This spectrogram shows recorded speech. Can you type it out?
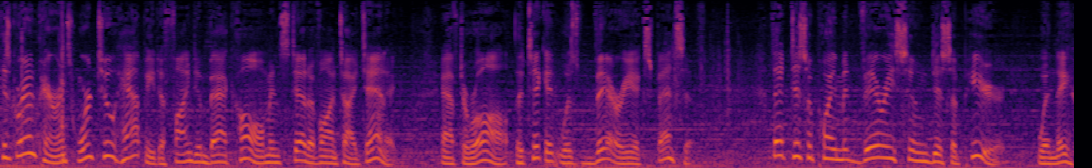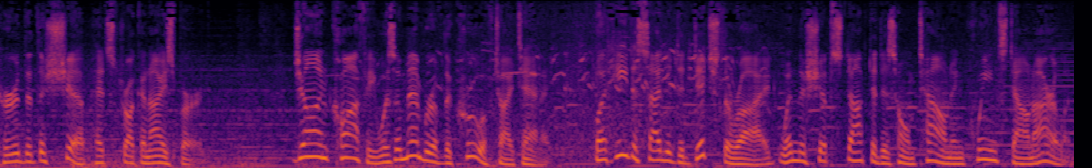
His grandparents weren't too happy to find him back home instead of on Titanic. After all, the ticket was very expensive. That disappointment very soon disappeared when they heard that the ship had struck an iceberg. John Coffey was a member of the crew of Titanic, but he decided to ditch the ride when the ship stopped at his hometown in Queenstown, Ireland.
